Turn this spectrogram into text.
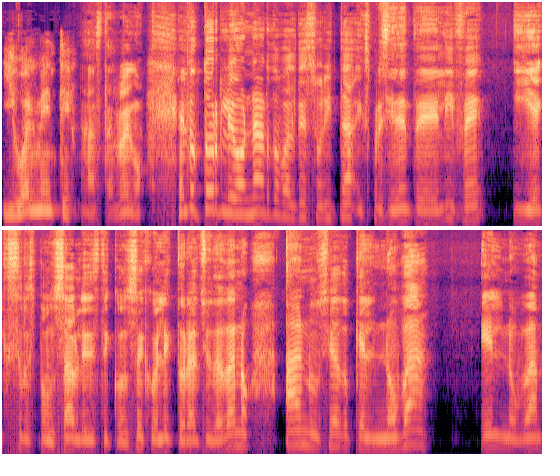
Igualmente. Hasta luego. El doctor Leonardo Valdés Zurita, expresidente del IFE y ex responsable de este Consejo Electoral Ciudadano, ha anunciado que él no va, él no va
